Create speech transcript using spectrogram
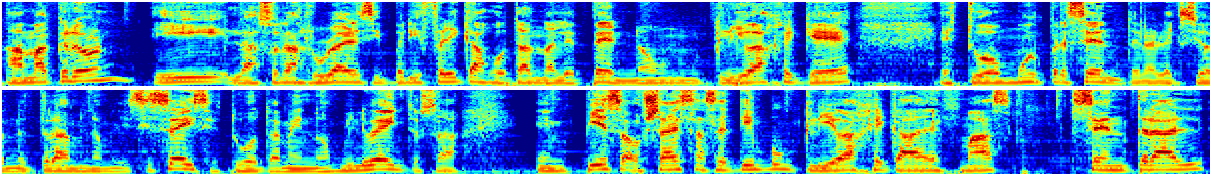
a Macron y las zonas rurales y periféricas votando a Le Pen, ¿no? Un clivaje que estuvo muy presente en la elección de Trump en 2016, estuvo también en 2020, o sea, empieza, o ya es hace tiempo, un clivaje cada vez más central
